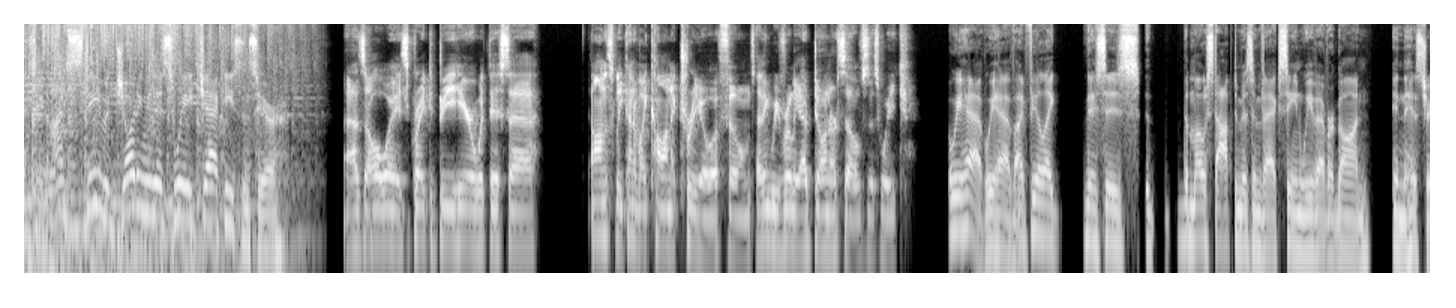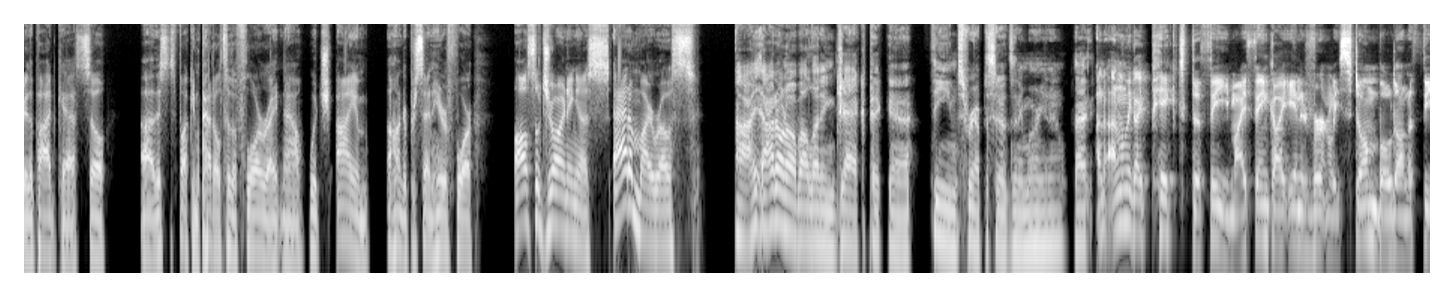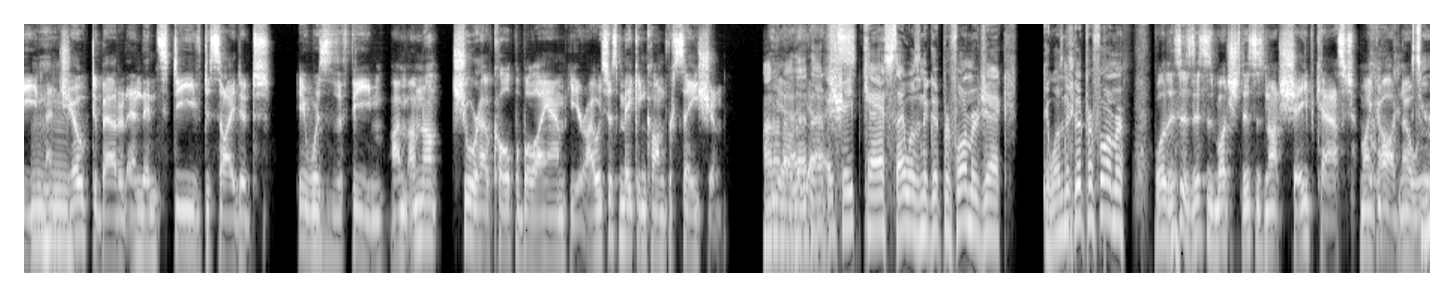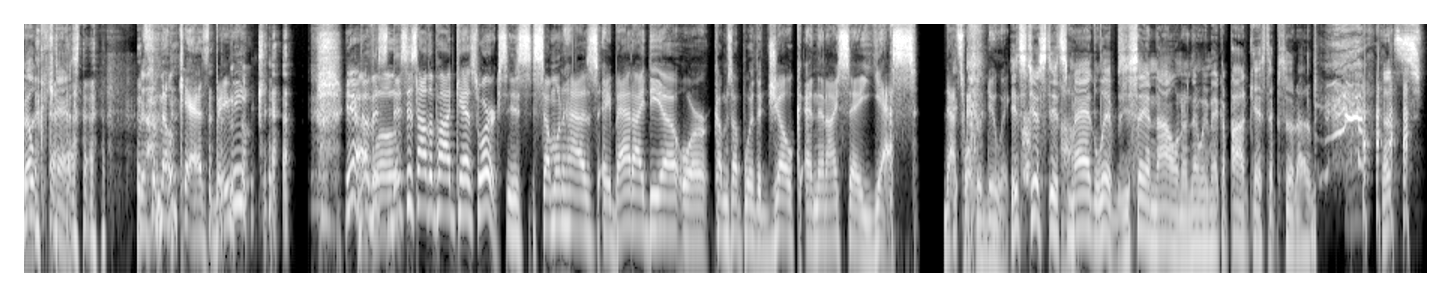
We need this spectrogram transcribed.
Vaccine. I'm Steve, and joining me this week, Jack Easton's here. As always, great to be here with this uh, honestly kind of iconic trio of films. I think we've really outdone ourselves this week. We have, we have. I feel like this is the most optimism vaccine we've ever gone in the history of the podcast. So uh, this is fucking pedal to the floor right now, which I am 100% here for. Also joining us, Adam Myros. I I don't know about letting Jack pick uh, themes for episodes anymore. You know, I, I don't think I picked the theme. I think I inadvertently stumbled on a theme Mhm. and joked about it, and then Steve decided it was the theme. I'm I'm not sure how culpable I am here. I was just making conversation. I don't Yeah, know that yeah, that it's- shape cast. That wasn't a good performer, Jack. It wasn't a good performer. Well, this is this is much. This is not shape cast. My God, no. It's we're- milk cast. it's the Milkcast, baby. yeah. no, this well- this is how the podcast works. Is someone has a bad idea or comes up with a joke, and then I say yes. That's what we're doing. It's just it's Oh. mad libs. You say a noun and then we make a podcast episode out of it. That's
